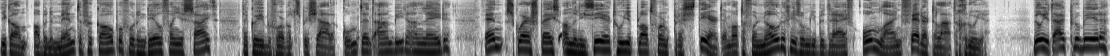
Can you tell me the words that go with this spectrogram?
Je kan abonnementen verkopen voor een deel van je site. Dan kun je bijvoorbeeld speciale content aanbieden aan leden. En Squarespace analyseert hoe je platform presteert en wat er voor nodig is om je bedrijf online verder te laten groeien. Wil je het uitproberen?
